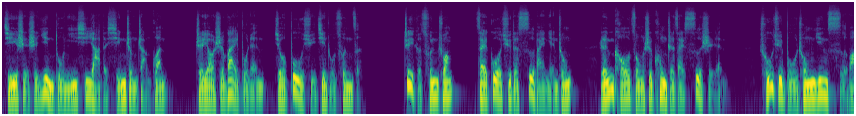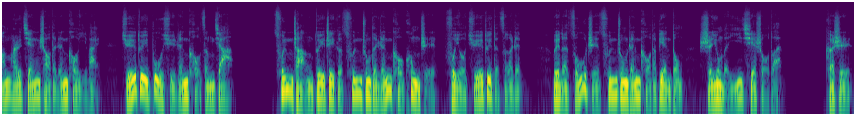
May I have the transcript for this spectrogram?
即使是印度尼西亚的行政长官，只要是外部人就不许进入村子。这个村庄在过去的四百年中，人口总是控制在四十人，除去补充因死亡而减少的人口以外，绝对不许人口增加。村长对这个村中的人口控制负有绝对的责任，为了阻止村中人口的变动，使用了一切手段。可是。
